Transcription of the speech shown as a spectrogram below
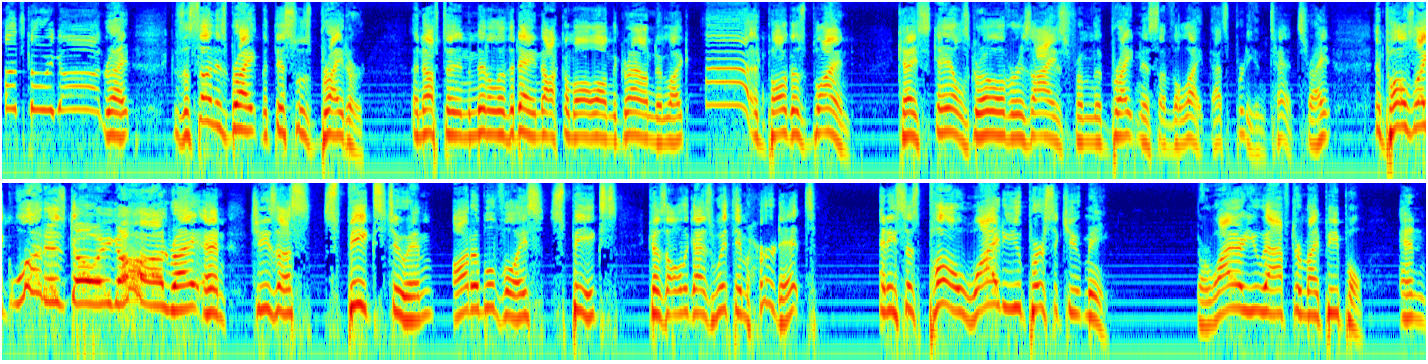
"What's going on?" Right? Because the sun is bright, but this was brighter enough to, in the middle of the day, knock them all on the ground and like, And Paul goes blind. Okay, scales grow over his eyes from the brightness of the light. That's pretty intense, right? And Paul's like, "What is going on?" Right? And Jesus speaks to him, audible voice speaks because all the guys with him heard it and he says, Paul, why do you persecute me? Or why are you after my people? And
